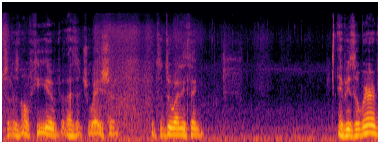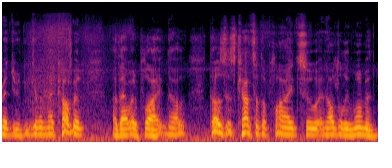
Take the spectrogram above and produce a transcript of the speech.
So there's no chiyuv in that situation to do anything. If he's aware of it, you can give him that kavod uh, that would apply. Now, does this concept apply to an elderly woman?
